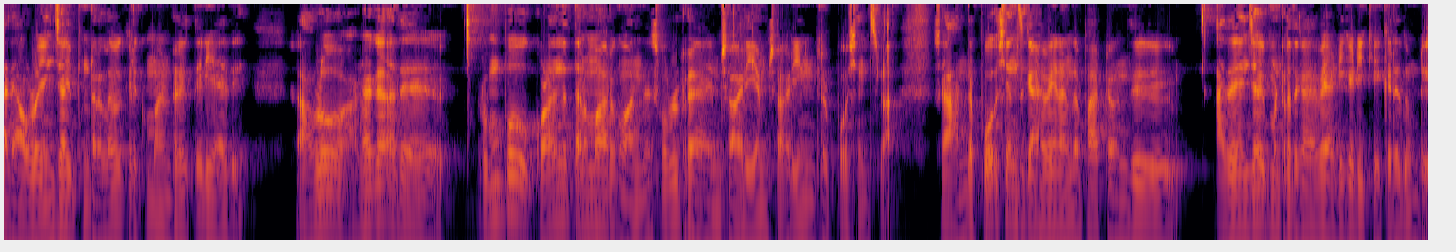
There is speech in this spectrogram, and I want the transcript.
அது அவ்வளோ என்ஜாய் பண்ணுற அளவுக்கு இருக்குமான்றது தெரியாது. அவ்வளோ அழகாக அதை ரொம்ப குழந்தைத்தனமாக இருக்கும் அந்த சொல்கிற ஐம் சாரி ஐம் சாரின்ற போர்ஷன்ஸ்லாம் ஸோ அந்த போர்ஷன்ஸ்க்காகவே நான் அந்த பாட்டை வந்து அதை என்ஜாய் பண்ணுறதுக்காகவே அடிக்கடி கேட்குறது உண்டு.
